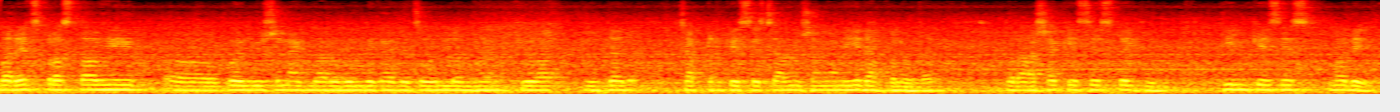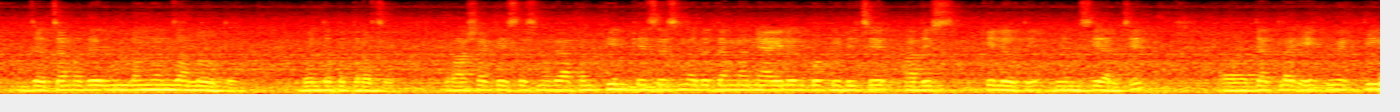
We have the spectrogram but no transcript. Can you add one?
बरेच प्रस्ताव हे प्रोहिबिशन ॲक्ट दारूबंदी कायद्याचं उल्लंघन किंवा इतर चॅप्टर केसेसच्या अनुषंगानेही दाखल होतात. तर अशा केसेसपैकी तीन केसेसमध्ये ज्याच्यामध्ये उल्लंघन झालं होतं बंदपत्राचं तर अशा केसेसमध्ये आपण तीन केसेसमध्ये त्यांना न्यायालयीन कोठडीचे आदेश केले होते एन सी आरचे. त्यातला एक व्यक्ती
